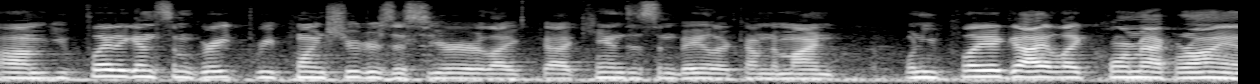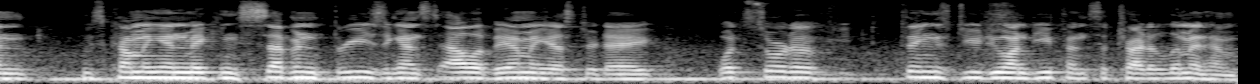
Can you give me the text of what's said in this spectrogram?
um, you've played against some great three-point shooters this year, like uh, Kansas and Baylor come to mind. When you play a guy like Cormac Ryan, who's coming in making seven threes against Alabama yesterday, what sort of things do you do on defense to try to limit him?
